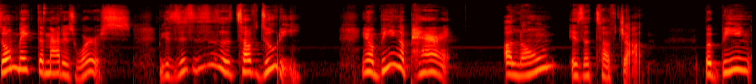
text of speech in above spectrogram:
don't make the matters worse because this, this is a tough duty. You know, being a parent alone is a tough job, but being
